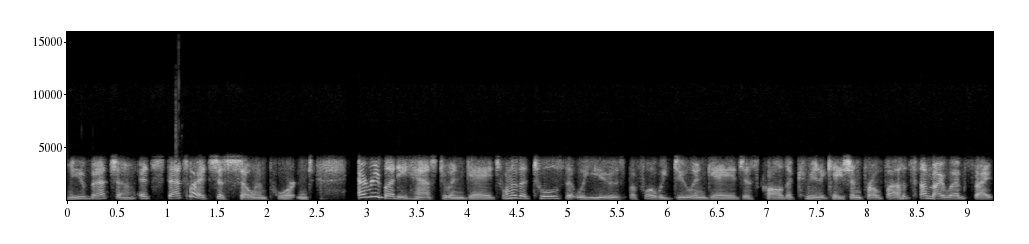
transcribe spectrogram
You betcha. It's that's why it's just so important. Everybody has to engage. One of the tools that we use before we do engage is called a communication profile. It's on my website.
